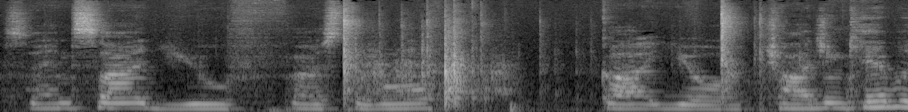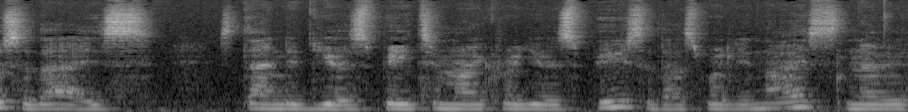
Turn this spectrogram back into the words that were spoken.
So inside you first of all got your charging cable, so that is standard USB to micro USB, so that's really nice. No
